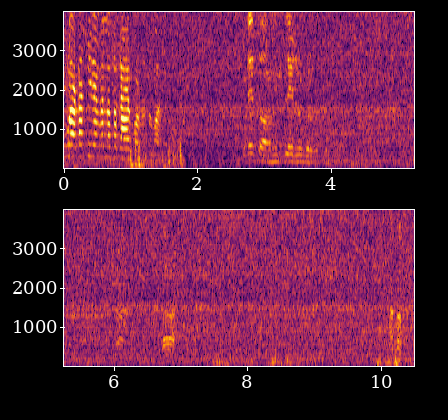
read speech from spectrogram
পুরাটা ছিঁড়ে ফেললে তো গায়ে পড়বে তোমার। এটাই তো আমি প্লেটের উপর করতেছি Apa.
